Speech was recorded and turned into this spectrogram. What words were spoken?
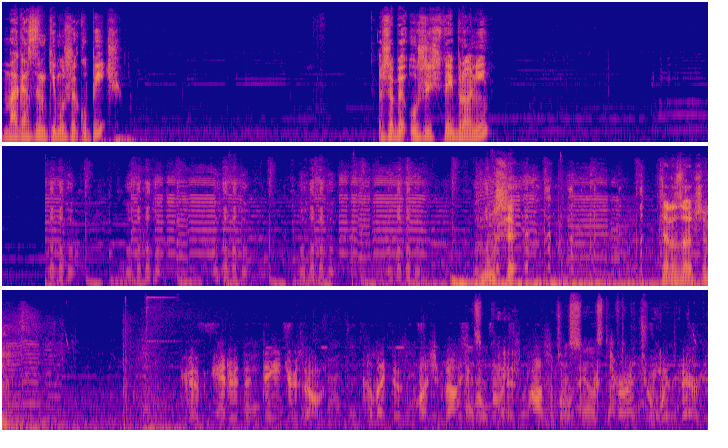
Magazynki muszę kupić? Żeby użyć tej broni? Muszę... Zaraz zobaczymy. You have entered the danger zone. Collect as much valuable food as possible and return to Woodbury.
